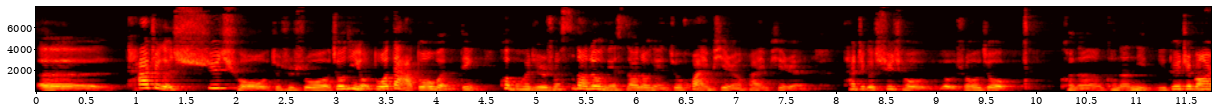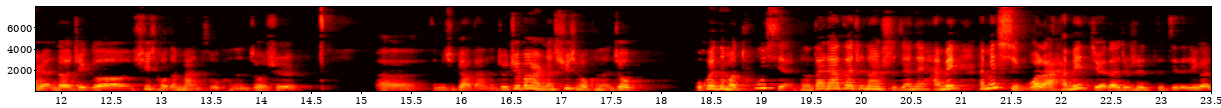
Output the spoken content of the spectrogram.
呃，他这个需求就是说究竟有多大多稳定？会不会就是说四到六年四到六年就换一批人换一批人？他这个需求有时候就。可能可能你你对这帮人的这个需求的满足，可能就是呃怎么去表达呢？就这帮人的需求可能就不会那么凸显，可能大家在这段时间内还没还没醒过来，还没觉得就是自己的这个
